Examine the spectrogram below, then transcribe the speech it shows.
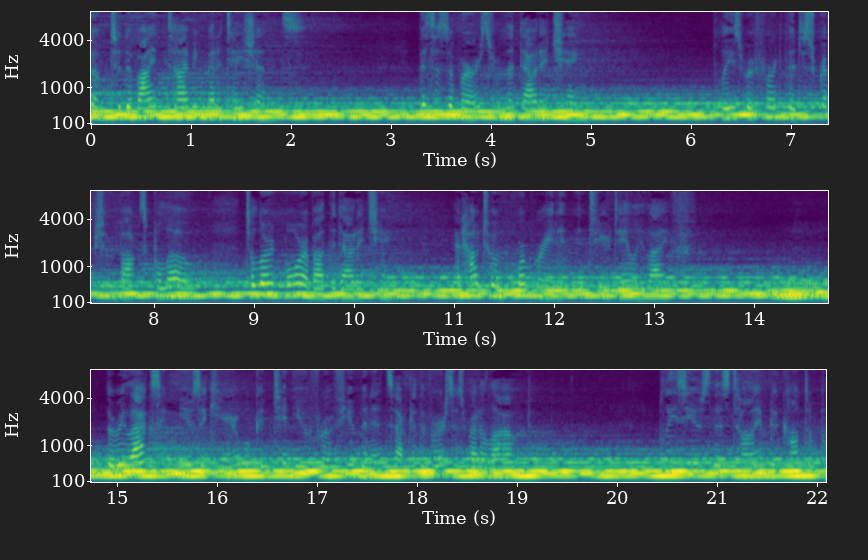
to Divine Timing Meditations. This is a verse from the Tao Te Ching. Please refer to the description box below to learn more about the Tao Te Ching and how to incorporate it into your daily life. The relaxing music here will continue for a few minutes after the verse is read aloud. Please use this time to contemplate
